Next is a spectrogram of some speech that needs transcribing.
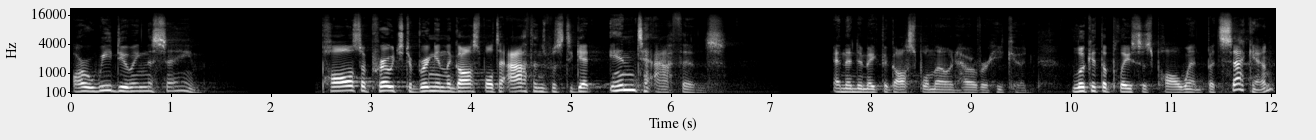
Are we doing the same? Paul's approach to bringing the gospel to Athens was to get into Athens and then to make the gospel known however he could. Look at the places Paul went. But second,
